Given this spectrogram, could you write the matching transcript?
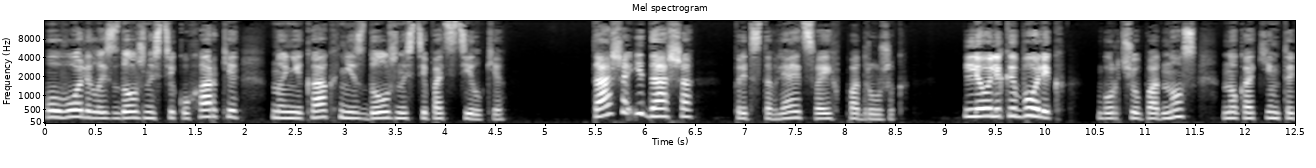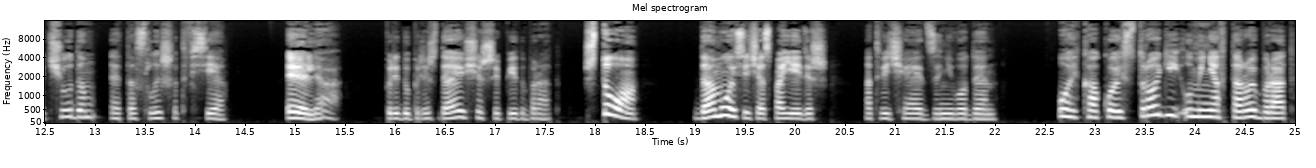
Уволилась с должности кухарки, но никак не с должности подстилки. «Таша и Даша», — представляет своих подружек. «Лёлик и Болик», — бурчу под нос, но каким-то чудом это слышат все. «Эля», — предупреждающе шипит брат. «Что?» «Домой сейчас поедешь», — отвечает за него Дэн. «Ой, какой строгий у меня второй брат.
